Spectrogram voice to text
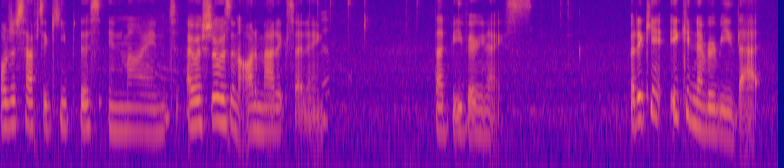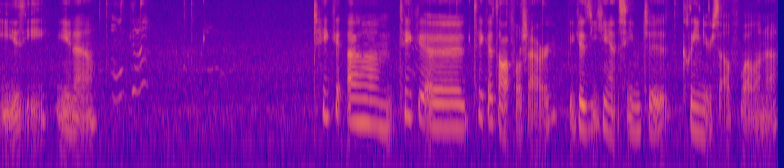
I'll just have to keep this in mind. I wish there was an automatic setting. That'd be very nice. But it can't it could never be that easy, you know. Take um take a take a thoughtful shower because you can't seem to clean yourself well enough.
